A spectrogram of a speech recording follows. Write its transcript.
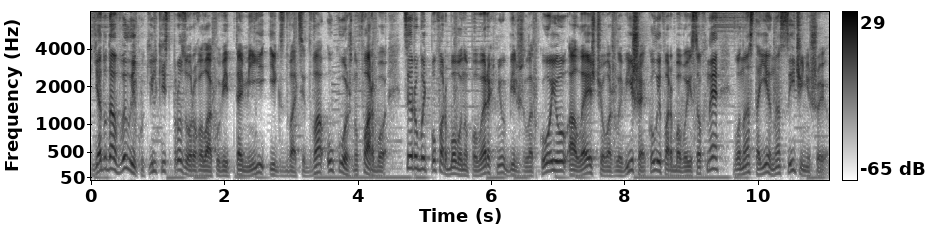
Я додав велику кількість прозорого лаку від Tamiya X22 у кожну фарбу. Це робить пофарбовану поверхню більш гладкою, але що важливіше, коли фарба висохне, вона стає насиченішою.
